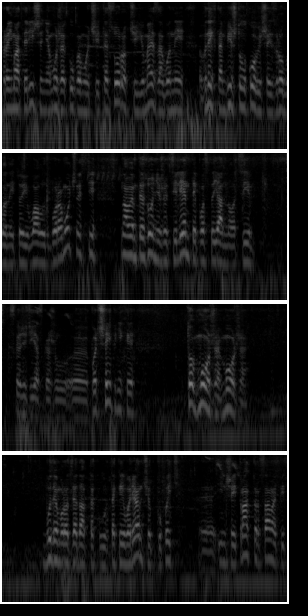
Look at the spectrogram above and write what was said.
приймати рішення. Може купимо чи Т-40, чи Юмеза. Вони в них там більш толковіший зроблений той вал отбора мощності. Ну, МТ-зоні ж оці ленти постійно, оці, скажіть, я скажу, е, подшипники. То може, може. Будемо розглядати таку, такий варіант, щоб купити е, інший трактор саме під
